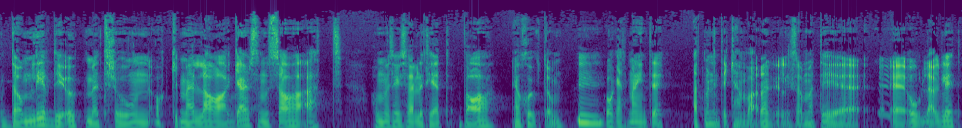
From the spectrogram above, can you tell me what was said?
de levde ju upp med tron och med lagar som sa att homosexualitet var en sjukdom och att man inte, att man inte kan vara det, liksom, att det är, är olagligt.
